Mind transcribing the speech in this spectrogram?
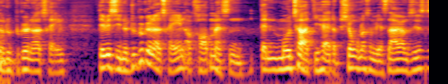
når du begynder at træne. Det vil sige, når du begynder at træne, og kroppen er sådan, den modtager de her adaptioner, som vi har snakket om sidst.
